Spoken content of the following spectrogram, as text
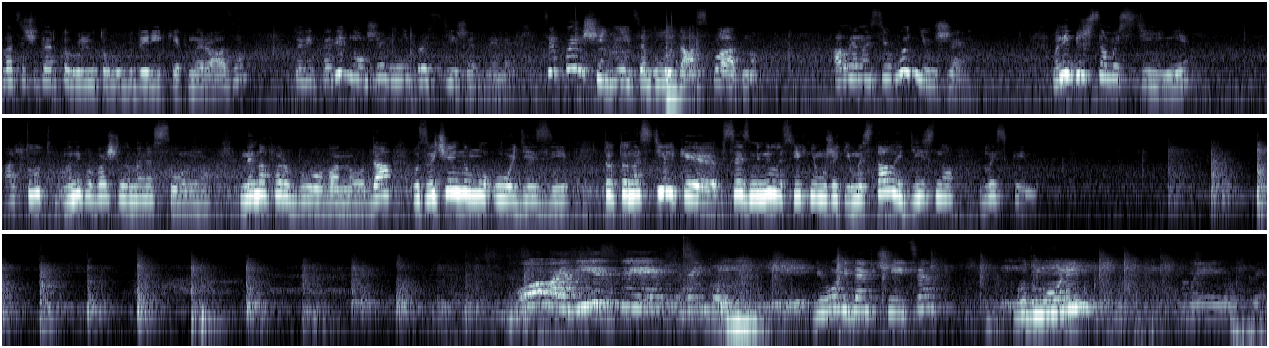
24 лютого буде рік, як ми разом, то відповідно вже мені простіше з ними. Це перші дні це було да, складно. Але на сьогодні вже вони більш самостійні. А тут вони побачили мене сонно, не нафарбовано, да, у звичайному одязі. Тобто настільки все змінилось в їхньому житті. Ми стали дійсно близькими. Ідемо вчитися. Good morning. Руки.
